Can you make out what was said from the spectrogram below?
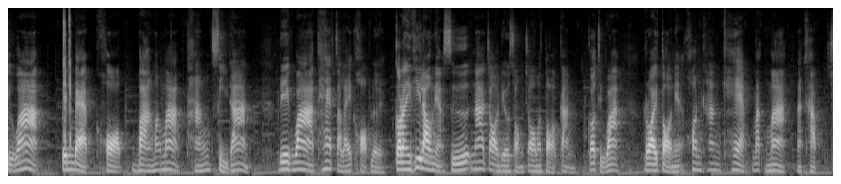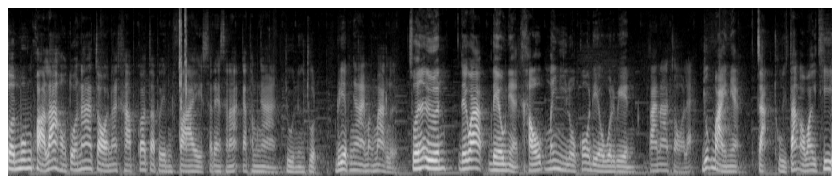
ถือว่าเป็นแบบขอบบางมากๆ ทั้ง 4 ด้าน เรียกว่าแทบจะไร้ขอบเลย กรณีที่เราเนี่ยซื้อหน้าจอเดียว 2 จอมาต่อกัน ก็ถือว่า รอยต่อเนี่ยค่อนข้างแคบมากๆนะครับ ส่วนมุมขวาล่างของตัวหน้าจอนะครับก็จะเป็นไฟแสดงสถานะการทำงานอยู่หนึ่งจุดเรียบง่ายมาก ๆ เลย ส่วนอื่นเรียกว่าเดลเนี่ยเขาไม่มีโลโก้เดลบริเวณใต้หน้าจอและยุคใหม่เนี่ยจะถูกติดตั้งเอาไว้ที่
